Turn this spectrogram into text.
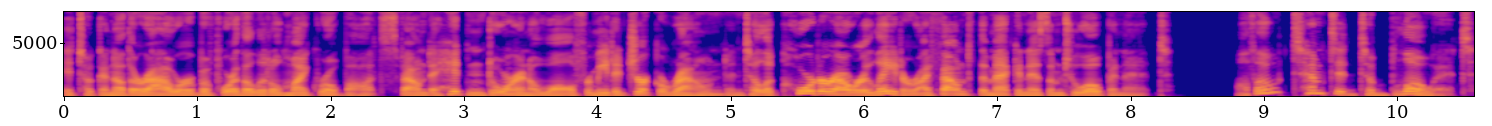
It took another hour before the little microbots found a hidden door in a wall for me to jerk around until a quarter hour later I found the mechanism to open it. Although tempted to blow it,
